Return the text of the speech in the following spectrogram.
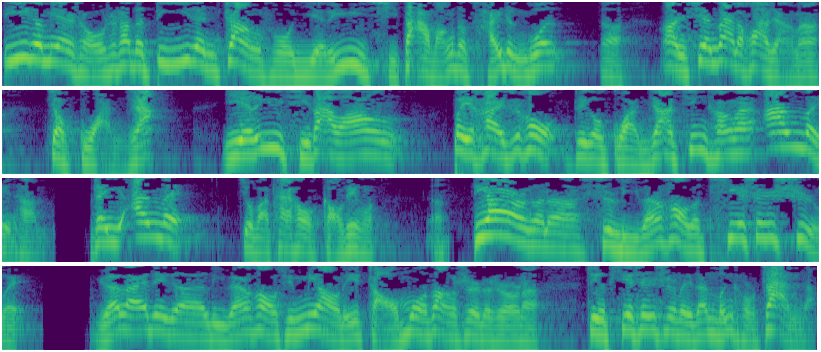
第一个面首是她的第一任丈夫野力玉启大王的财政官啊，按现在的话讲呢叫管家。野力玉启大王被害之后，这个管家经常来安慰他，这一安慰就把太后搞定了啊。第二个呢是李元昊的贴身侍卫。原来这个李元昊去庙里找莫藏氏的时候呢，这个贴身侍卫在门口站着，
